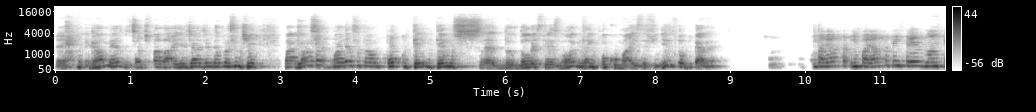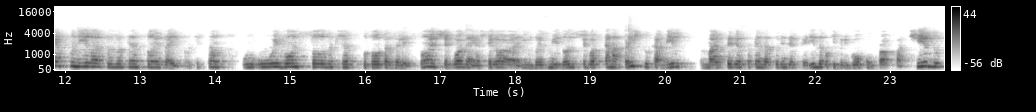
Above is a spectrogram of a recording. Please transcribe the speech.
É, legal mesmo, só de falar aí já, já deu para sentir. Palhoça, está um pouco, tem, temos é, dois, três nomes, né, um pouco mais definidos, ou pera? Em Palhoça, em Palhoça tem três nomes que afunilam essas atenções aí, porque são o, o Ivone Souza, que já disputou outras eleições, chegou a ganhar, chegou em 2012, chegou a ficar na frente do Camilo, mas teve essa candidatura indeferida porque brigou com o próprio partido.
